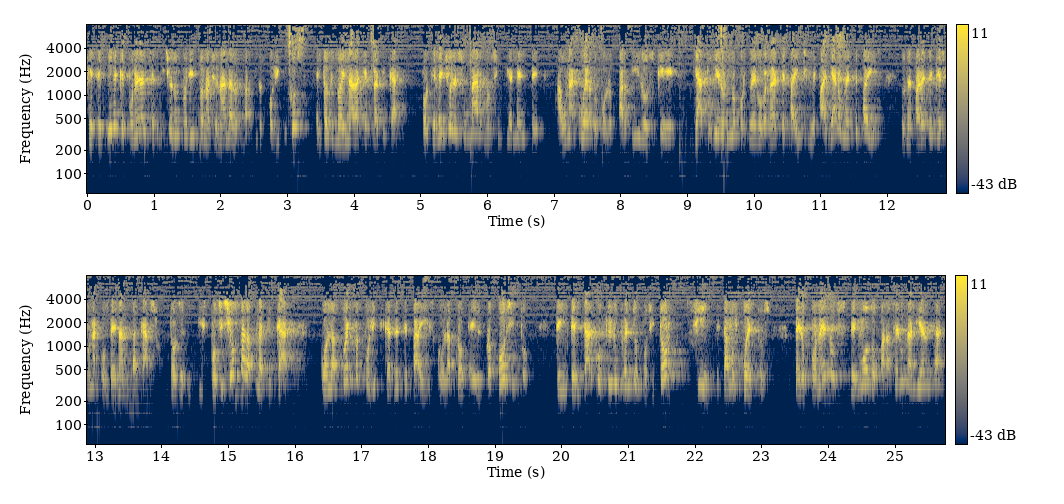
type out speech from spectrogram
que se tiene que poner al servicio de un proyecto nacional a los partidos políticos, entonces no hay nada que platicar. Porque el hecho de sumarnos simplemente a un acuerdo con los partidos que ya tuvieron una oportunidad de gobernar este país y le fallaron a este país, pues me parece que es una condena al fracaso. Entonces, disposición para platicar con las fuerzas políticas de este país, con el propósito de intentar construir un frente opositor, sí, estamos puestos. Pero ponernos de modo para hacer una alianza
